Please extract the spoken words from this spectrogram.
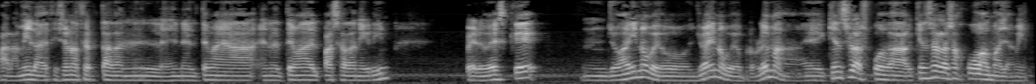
para mí la decisión acertada en el, en el tema en el tema del pase a Danny Green. Pero es que yo ahí no veo yo ahí no veo problema. Eh, quién se las juega quién se las ha jugado a Miami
